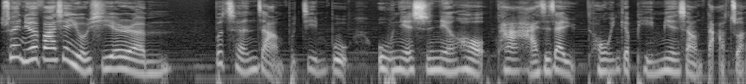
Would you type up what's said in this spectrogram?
所以你会发现，有些人不成长、不进步，五年、十年后，他还是在同一个平面上打转。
